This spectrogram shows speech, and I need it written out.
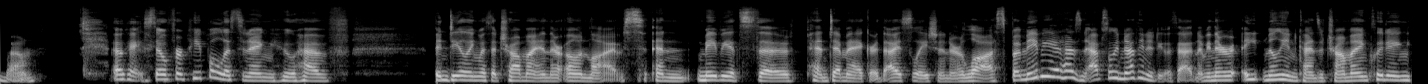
Wow. Okay. So, for people listening who have been dealing with a trauma in their own lives, and maybe it's the pandemic or the isolation or loss, but maybe it has absolutely nothing to do with that. I mean, there are 8 million kinds of trauma, including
